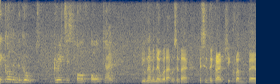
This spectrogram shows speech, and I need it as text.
They call him the GOAT, greatest of all time. You'll never know what that was about. This is the Grouchy Club, uh,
